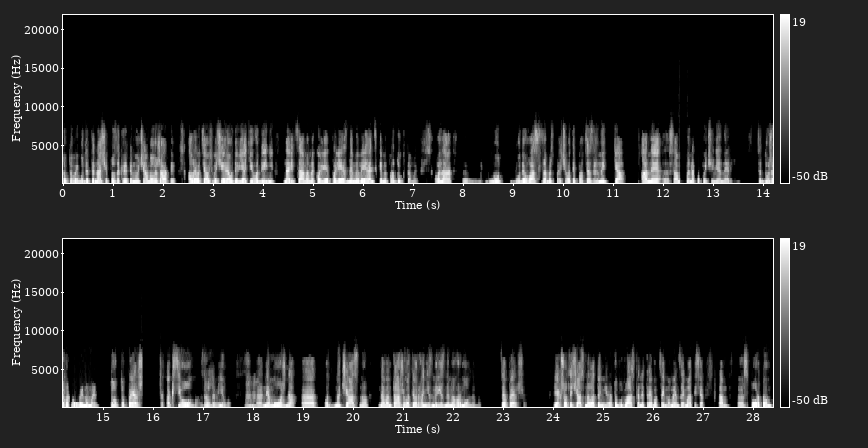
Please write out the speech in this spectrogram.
Тобто ви будете начебто закритими очами лежати, але оця ось вечеря о 9 годині, навіть самими полезними веганськими продуктами, вона е, ну, буде у вас забезпечувати процес гниття, а не е, саме накопичення енергії. Це дуже важливий момент. Тобто, перше, аксіома, зрозуміло, Ага. Е, не можна е, одночасно навантажувати організм різними гормонами. Це перше. Якщо це час мелатоніна, то, будь ласка, не треба в цей момент займатися там е, спортом,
